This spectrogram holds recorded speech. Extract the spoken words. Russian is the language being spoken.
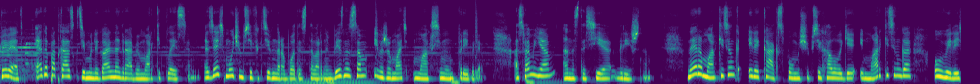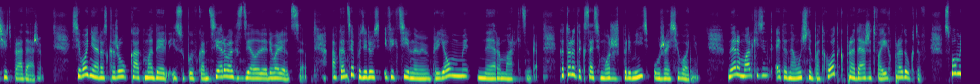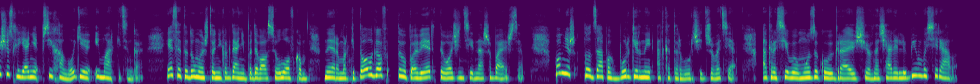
Привет! Это подкаст, где мы легально грабим маркетплейсы. Здесь мы учимся эффективно работать с товарным бизнесом и выжимать максимум прибыли. А с вами я, Анастасия Гришна. Нейромаркетинг или как с помощью психологии и маркетинга увеличить продажи. Сегодня я расскажу, как модель и супы в консервах сделали революцию. А в конце поделюсь эффективными приемами нейромаркетинга, которые ты, кстати, можешь применить уже сегодня. Нейромаркетинг – это научный подход к продаже твоих продуктов с помощью слияния психологии и маркетинга. Если ты думаешь, что никогда не подавался уловкам нейромаркетологов, то поверь, ты очень сильно ошибаешься. Помнишь тот запах бургерный, от которого урчит в животе? а красивую музыку, играющую в начале любимого сериала,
